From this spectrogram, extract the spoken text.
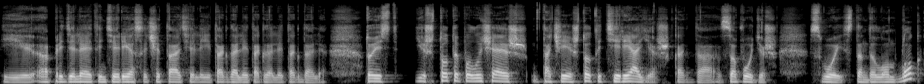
и определяет интересы читателей и так далее, и так далее, и так далее. То есть, и что ты получаешь, точнее, что ты теряешь, когда заводишь свой стендалон блог,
